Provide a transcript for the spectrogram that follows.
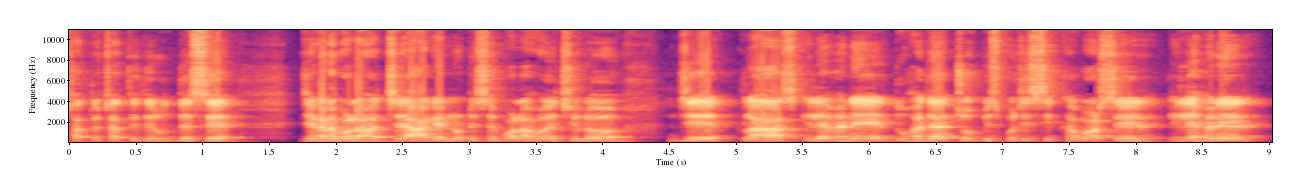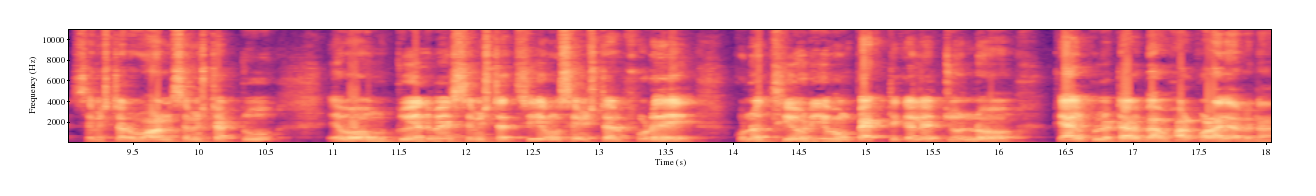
ছাত্রছাত্রীদের উদ্দেশ্যে, যেখানে বলা হচ্ছে, আগের নোটিশে বলা হয়েছিল যে ক্লাস ইলেভেনের দু হাজার চব্বিশ পঁচিশ শিক্ষাবর্ষের ইলেভেনের সেমিস্টার ওয়ান, সেমিস্টার টু এবং টুয়েলভের সেমিস্টার থ্রি এবং সেমিস্টার ফোরে কোনো থিওরি এবং প্র্যাকটিক্যালের জন্য ক্যালকুলেটর ব্যবহার করা যাবে না।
